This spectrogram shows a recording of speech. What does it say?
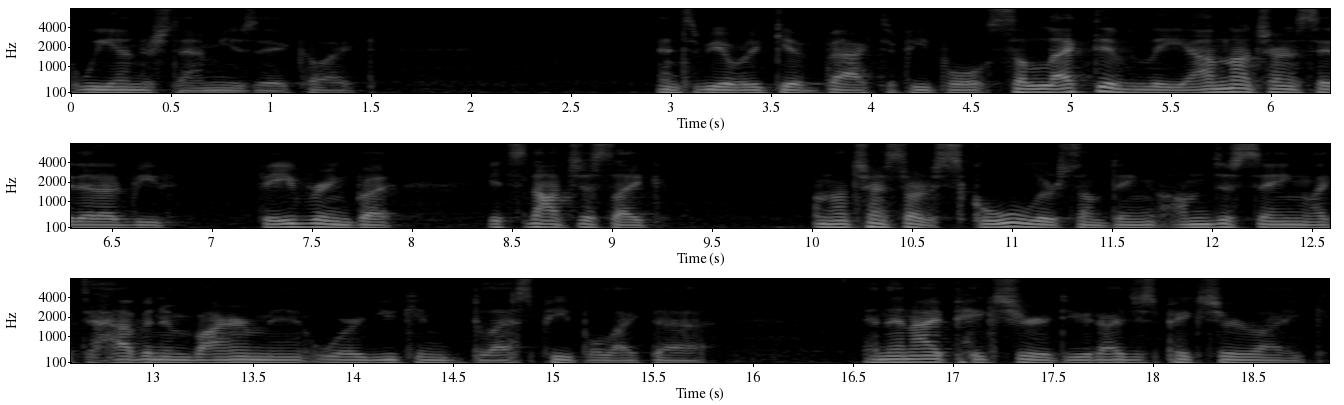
we understand music, like and to be able to give back to people selectively. I'm not trying to say that I'd be favoring, but it's not just like I'm not trying to start a school or something. I'm just saying like to have an environment where you can bless people like that. And then I picture it, dude. I just picture like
